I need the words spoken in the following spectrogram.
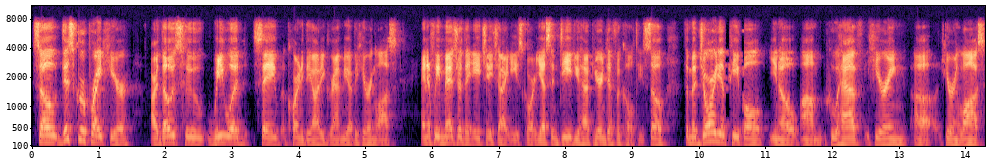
So this group right here are those who we would say, according to the audiogram, you have a hearing loss. And if we measure the HHIE score, yes, indeed, you have hearing difficulties. So the majority of people, you know, um, who have hearing uh, hearing loss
